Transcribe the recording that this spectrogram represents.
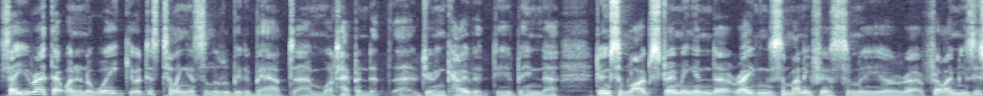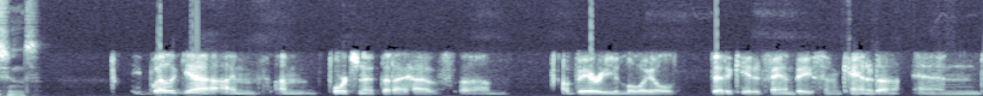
So, you wrote that one in a week. You're just telling us a little bit about um, what happened at, uh, during COVID. You've been uh, doing some live streaming and uh, raising some money for some of your uh, fellow musicians. Well, yeah, I'm I'm fortunate that I have um, a very loyal, dedicated fan base in Canada, and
